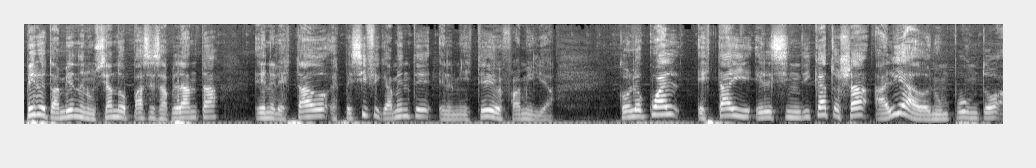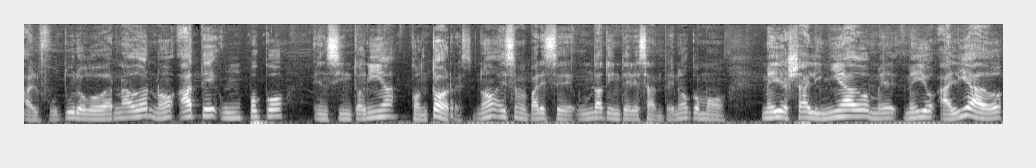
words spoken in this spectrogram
pero también denunciando pases a planta en el Estado, específicamente en el Ministerio de Familia. Con lo cual está ahí el sindicato ya aliado en un punto al futuro gobernador, ¿no? ATE un poco en sintonía con Torres, ¿no? Eso me parece un dato interesante, ¿no? Como medio ya alineado, medio aliado.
